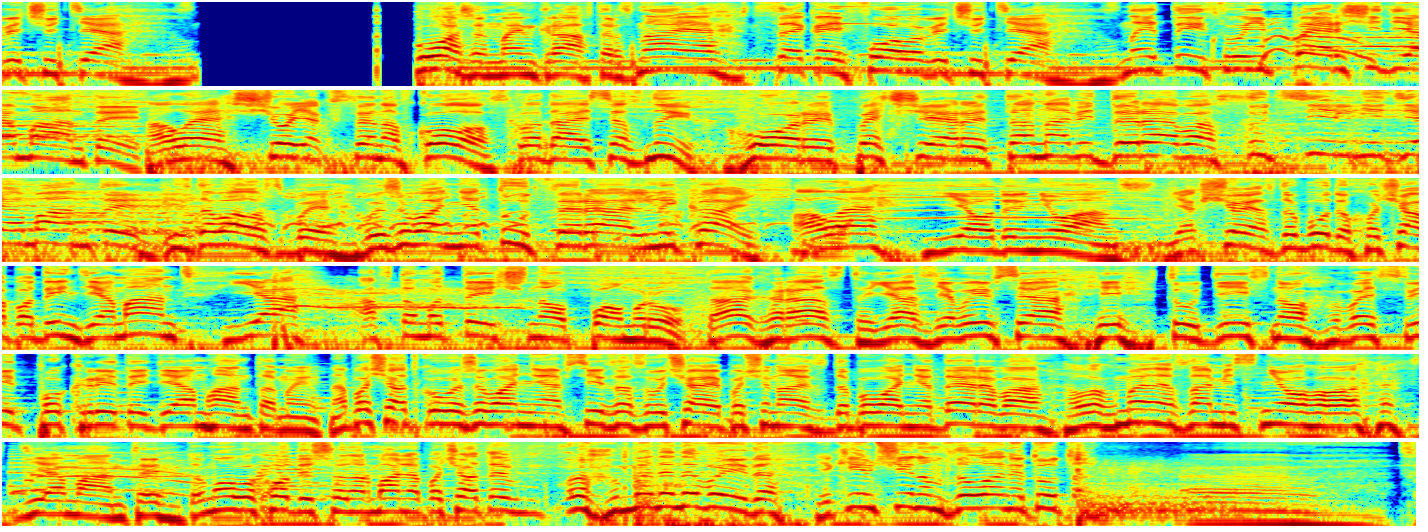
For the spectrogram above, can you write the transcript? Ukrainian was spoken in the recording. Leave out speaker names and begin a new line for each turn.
відчуття. Кожен майнкрафтер знає, це кайфове відчуття. Знайти свої перші діаманти. Але що як все навколо складається з них? Гори, печери та навіть дерева суцільні діаманти. І здавалось би, виживання тут це реальний кайф. Але є один нюанс. Якщо я здобуду хоча б один діамант, я автоматично помру. Так, гаразд, я з'явився, і тут дійсно весь світ покритий діамантами. На початку виживання всі зазвичай починають з добування дерева, але в мене замість нього діаманти. Тому виходить, що нормально почати в, мене не вийде. Яким чином зелений тут.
